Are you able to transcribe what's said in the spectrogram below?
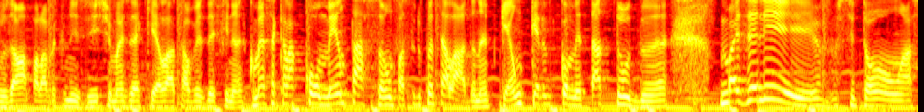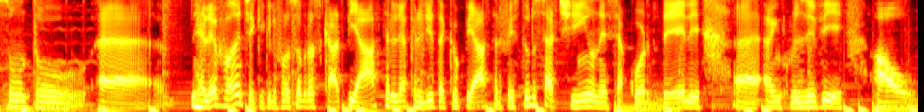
usar uma palavra que não existe, mas é que ela talvez defina. Começa aquela comentação pra tudo quanto é lado, né? Porque é um querendo comentar tudo, né? Mas ele citou um assunto. É relevante aqui que ele falou sobre Oscar Piastri. Ele acredita que o Piastri fez tudo certinho nesse acordo dele, é, inclusive ao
